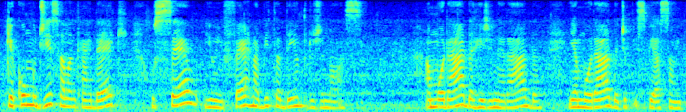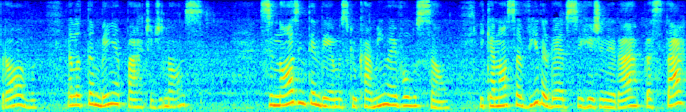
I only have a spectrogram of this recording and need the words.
Porque, como disse Allan Kardec, o céu e o inferno habitam dentro de nós. A morada regenerada e a morada de expiação e prova, ela também é parte de nós. Se nós entendemos que o caminho é evolução e que a nossa vida deve se regenerar para estar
